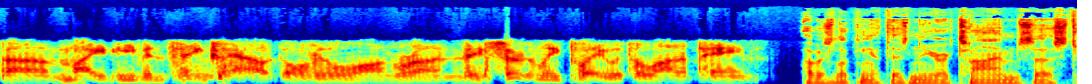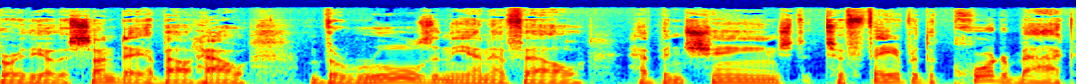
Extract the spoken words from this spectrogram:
uh, might even things out over the long run. They certainly play with a lot of pain. I was looking at this New York Times uh, story the other Sunday about how the rules in the NFL have been changed to favor the quarterback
